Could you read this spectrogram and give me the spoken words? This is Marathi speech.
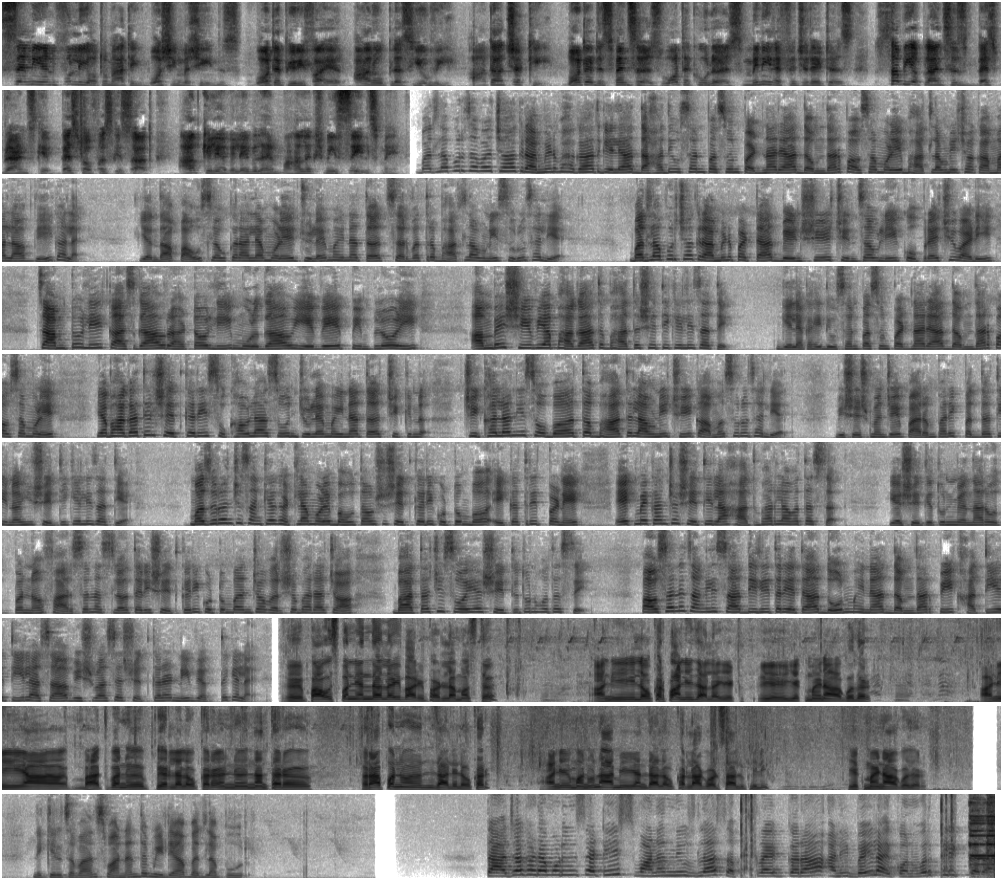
semi and fully automatic washing machines, water purifier, RO plus UV, आटा चक्की, water dispensers, water coolers, mini refrigerators, सभी appliances. बेस्ट ब्रांड्स के बेस्ट ऑफर्स के साथ आपके लिए अवेलेबल है महालक्ष्मी सेल्स में बदलापूर जवळच्या ग्रामीण भागात गेल्या दहा दिवसांपासून पडणाऱ्या दमदार पावसामुळे भात लावणीच्या कामाला वेग आलाय. यंदा पाऊस लवकर आल्यामुळे जुलै महिन्यातच सर्वत्र भात लावणी सुरू झाली आहे. बदलापूरच्या ग्रामीण पट्ट्यात बेणशीळ चिंचवली कोपऱ्याची वाडी चामटोली कासगाव रहटवली मुळगाव येवे पिंपलोळी आंबेशिव या भागात भातशेती केली जाते. गेल्या काही दिवसांपासून पडणाऱ्या दमदार पावसामुळे या भागातील शेतकरी सुखावला असून जुलै महिन्यातच चिकन चिखलनीसोबत भात लावणीची कामं सुरू झाली आहेत. विशेष म्हणजे पारंपरिक पद्धतीनं ही शेती केली जाते मजुरांची संख्या घटल्यामुळे बहुतांश शेतकरी कुटुंब एकत्रितपणे एकमेकांच्या शेतीला हातभार लावत असतात. या शेतीतून मिळणारं उत्पन्न फारसं नसलं तरी शेतकरी कुटुंबांच्या वर्षभराच्या भाताची सोय या शेतीतून होत असते. पावसाने चांगली साथ दिली तर येत्या दोन महिन्यात दमदार पीक हाती येतील असा विश्वास या शेतकऱ्यांनी व्यक्त केलाय. पाऊस पण यंदा लय भारी पडला मस्त. आणि लवकर पाणी झालं एक एक महिना अगोदर. आणि आ, भात पण पेरला लवकर आणि नंतर रा पण झाले लवकर. आणि म्हणून आम्ही यंदा लवकर लागवड चालू केली एक महिना अगोदर. निखिल चव्हाण स्वानंद मीडिया बदलापूर. ताज्या घडामोडींसाठी स्वानंद न्यूजला सबस्क्राईब करा आणि बेल आयकॉनवर क्लिक करा.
